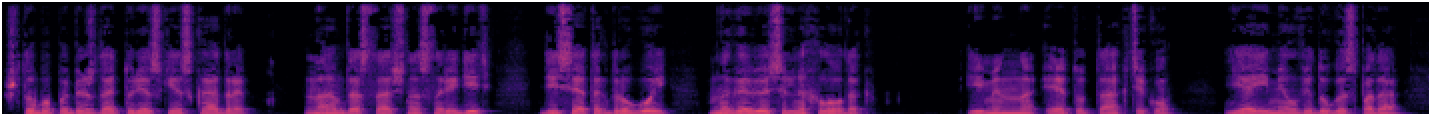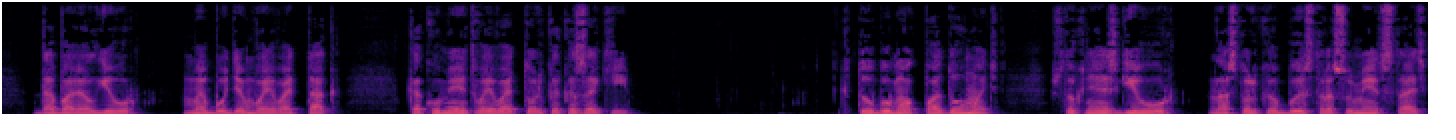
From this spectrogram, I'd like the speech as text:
Чтобы побеждать турецкие эскадры, нам достаточно снарядить десяток-другой многовесельных лодок. Именно эту тактику я имел в виду, господа, — добавил Геур. Мы будем воевать так, как умеют воевать только казаки. Кто бы мог подумать, что князь Геур настолько быстро сумеет стать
